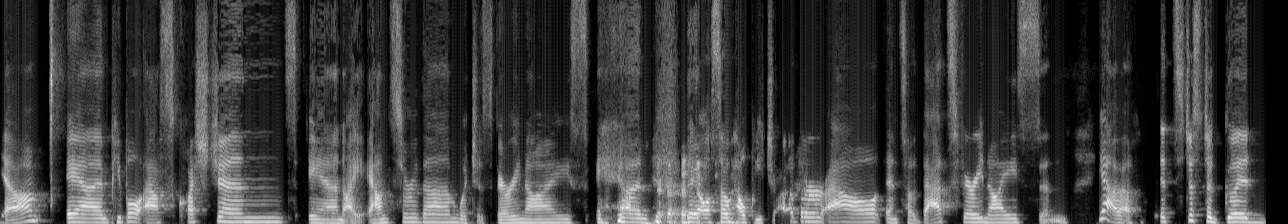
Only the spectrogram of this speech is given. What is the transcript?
yeah. And people ask questions and I answer them, which is very nice. And they also help each other out. And so that's very nice. And yeah, it's just a good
